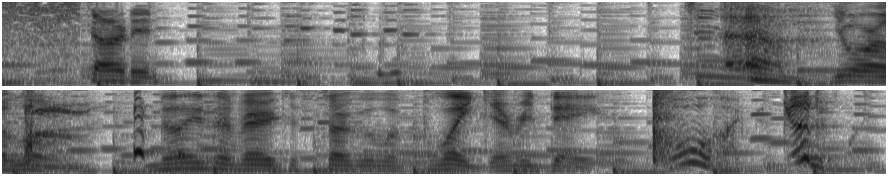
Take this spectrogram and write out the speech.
Started. You are alone. Millions of Americans struggle with blank every day. Oh, a good one.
